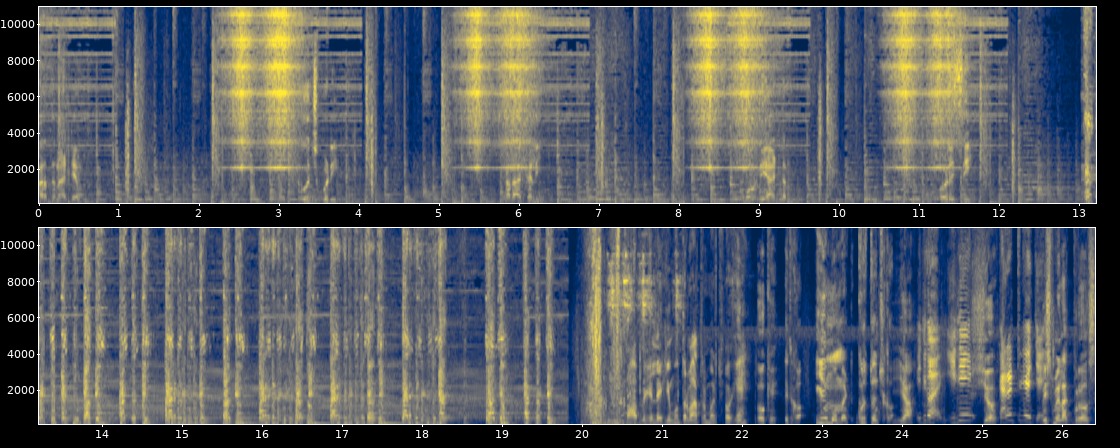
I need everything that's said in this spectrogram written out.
భరతనాట్యం. కూచిపూడి. కథాకళి మోహినియాట్టం ఒడిస్సీ లోపలికి వెళ్ళేకి ముద్ర మాత్రం మర్చిపోకే ఓకే ఇదిగో ఈ మూమెంట్ గుర్తుంచుకో యా ఇదిగో ఇది Sure. కరెక్ట్గా wish me luck bros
